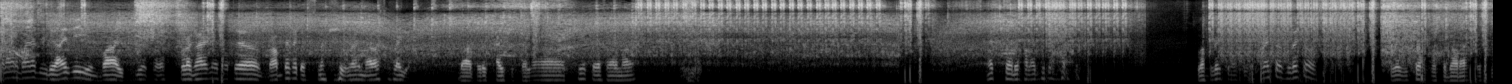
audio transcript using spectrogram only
আমার বাইরে দিবি আইরি ভাই, কি আছে তোরা গাড়ি নিয়ে তোতে ভাব দেখাইতেছিস নাকি? মানে মারা লাগে বা তোরে খাইছিস তাহলে কি আছে আমার মা? এক চড়ে ফালা দিতে দাঁড়া, আসতেছি।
